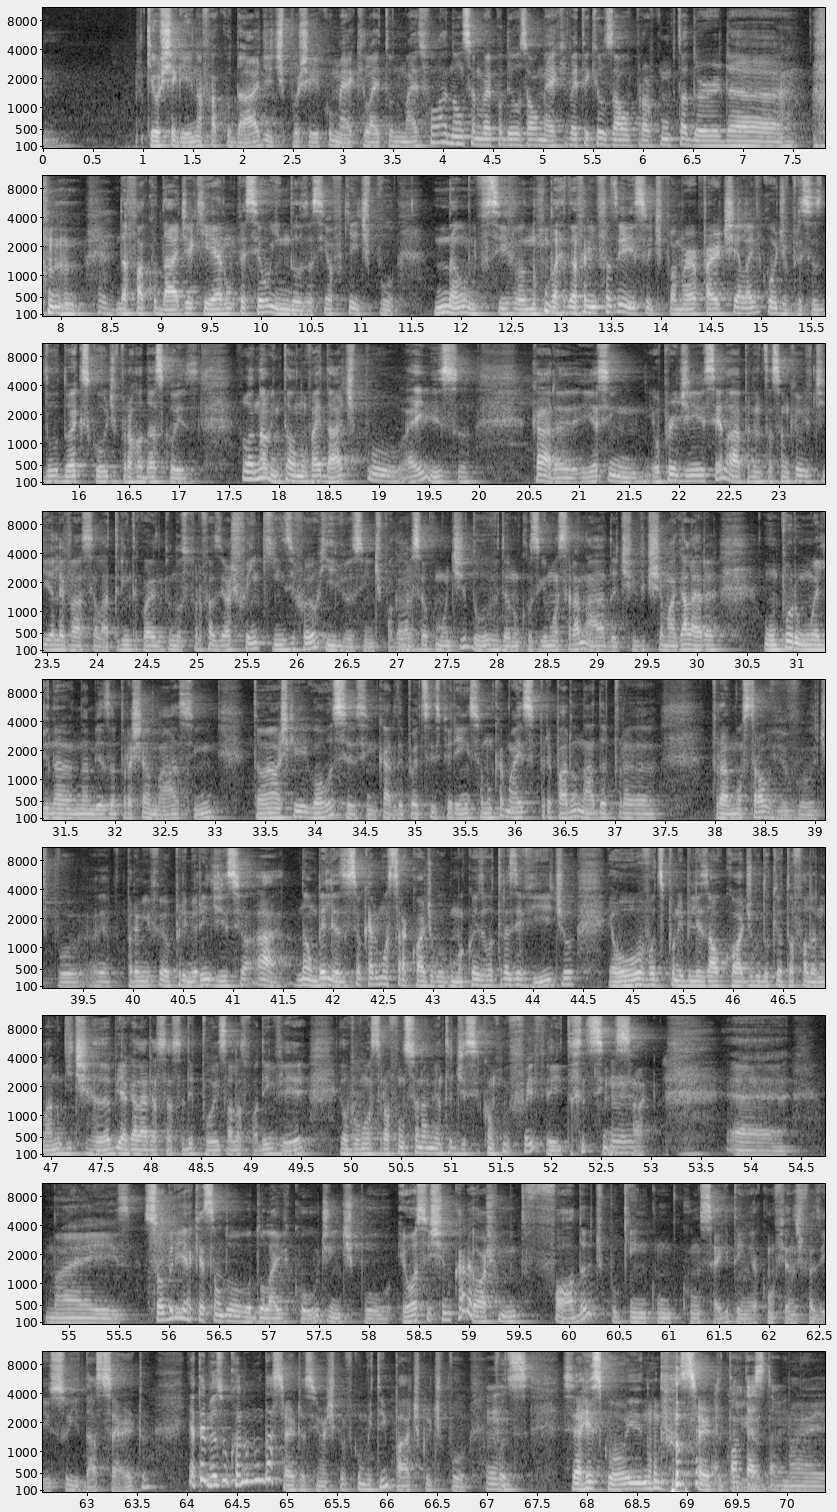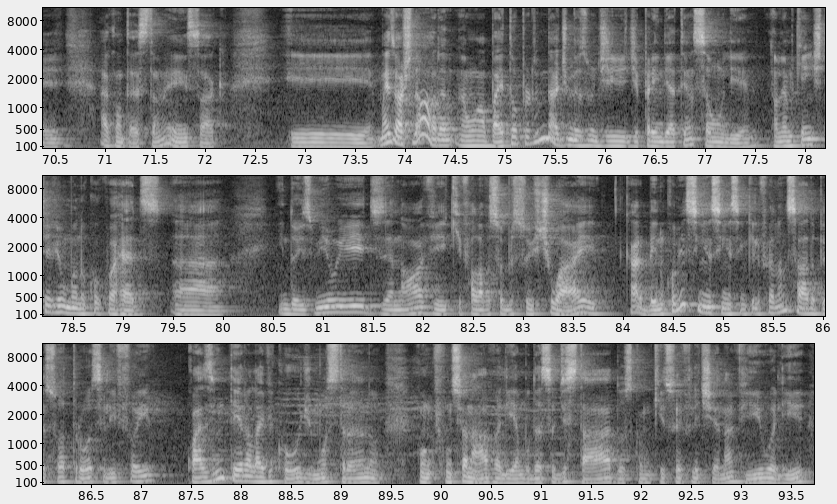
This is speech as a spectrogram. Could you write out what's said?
que eu cheguei na faculdade, tipo, eu cheguei com o Mac lá e tudo mais, falou, ah, não, você não vai poder usar o Mac, vai ter que usar o próprio computador da, da faculdade, que era um PC Windows, assim, eu fiquei, tipo, não, impossível, não vai dar pra mim fazer isso, tipo, a maior parte é live code, eu preciso do, do Xcode para rodar as coisas. Falou, não, então, não vai dar, tipo, é isso. Cara, e assim, eu perdi, sei lá, a apresentação que eu ia levar, sei lá, 30, 40 minutos para fazer, eu acho que foi em 15 foi horrível, assim. Tipo, a galera uhum. saiu com um monte de dúvida, eu não consegui mostrar nada, eu tive que chamar a galera um por um ali na, na mesa para chamar, assim. Então eu acho que igual você, assim, cara, depois dessa experiência eu nunca mais preparo nada para para mostrar ao vivo. Tipo, para mim foi o primeiro indício. Ah, não, beleza. Se eu quero mostrar código alguma coisa, eu vou trazer vídeo. Eu ou vou disponibilizar o código do que eu tô falando lá no GitHub e a galera acessa depois, elas podem ver. Eu vou mostrar o funcionamento disso e como foi feito, assim, hum. saca? É, mas sobre a questão do, do live coding, tipo, eu assistindo, cara, eu acho muito foda, tipo, quem com, consegue, tem a confiança de fazer isso e dá certo. E até mesmo quando não dá certo, assim, eu acho que eu fico muito empático, tipo, uhum. putz, você arriscou e não deu certo, tá Acontece tá também. Mas acontece também, saca? E... Mas eu acho da hora, é uma baita oportunidade mesmo de, de prender atenção ali. Eu lembro que a gente teve uma no Coco Heads. Uh, em 2019 que falava sobre o SwiftUI, cara, bem no comecinho, assim, assim que ele foi lançado, a pessoa trouxe, ele foi quase inteira live code, mostrando como que funcionava ali a mudança de estados, como que isso refletia na view ali.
